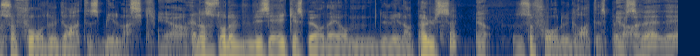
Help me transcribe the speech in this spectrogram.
så får du gratis bilvask. Ja. Eller så står det, hvis jeg ikke spør deg om du vil ha pølse, Ja. så får du gratis Ja, pølse. det, det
